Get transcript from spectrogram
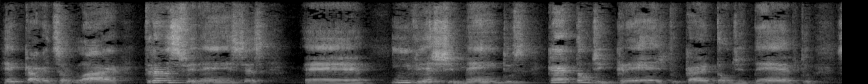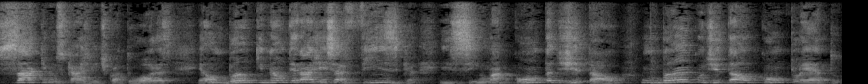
recarga de celular, transferências, é, investimentos, cartão de crédito, cartão de débito, saque nos caixas 24 horas. É um banco que não terá agência física e sim uma conta digital, um banco digital completo.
